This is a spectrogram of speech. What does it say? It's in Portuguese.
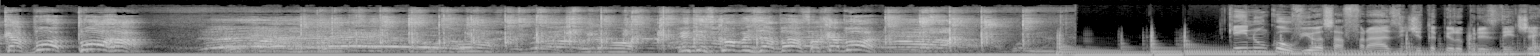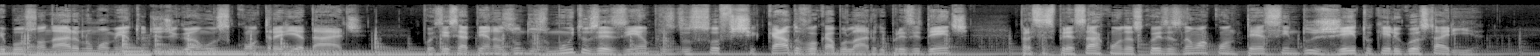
Acabou, porra! Me desculpe, desabafo, acabou! Quem nunca ouviu essa frase dita pelo presidente Jair Bolsonaro no momento de, digamos, contrariedade? Pois esse é apenas um dos muitos exemplos do sofisticado vocabulário do presidente para se expressar quando as coisas não acontecem do jeito que ele gostaria.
